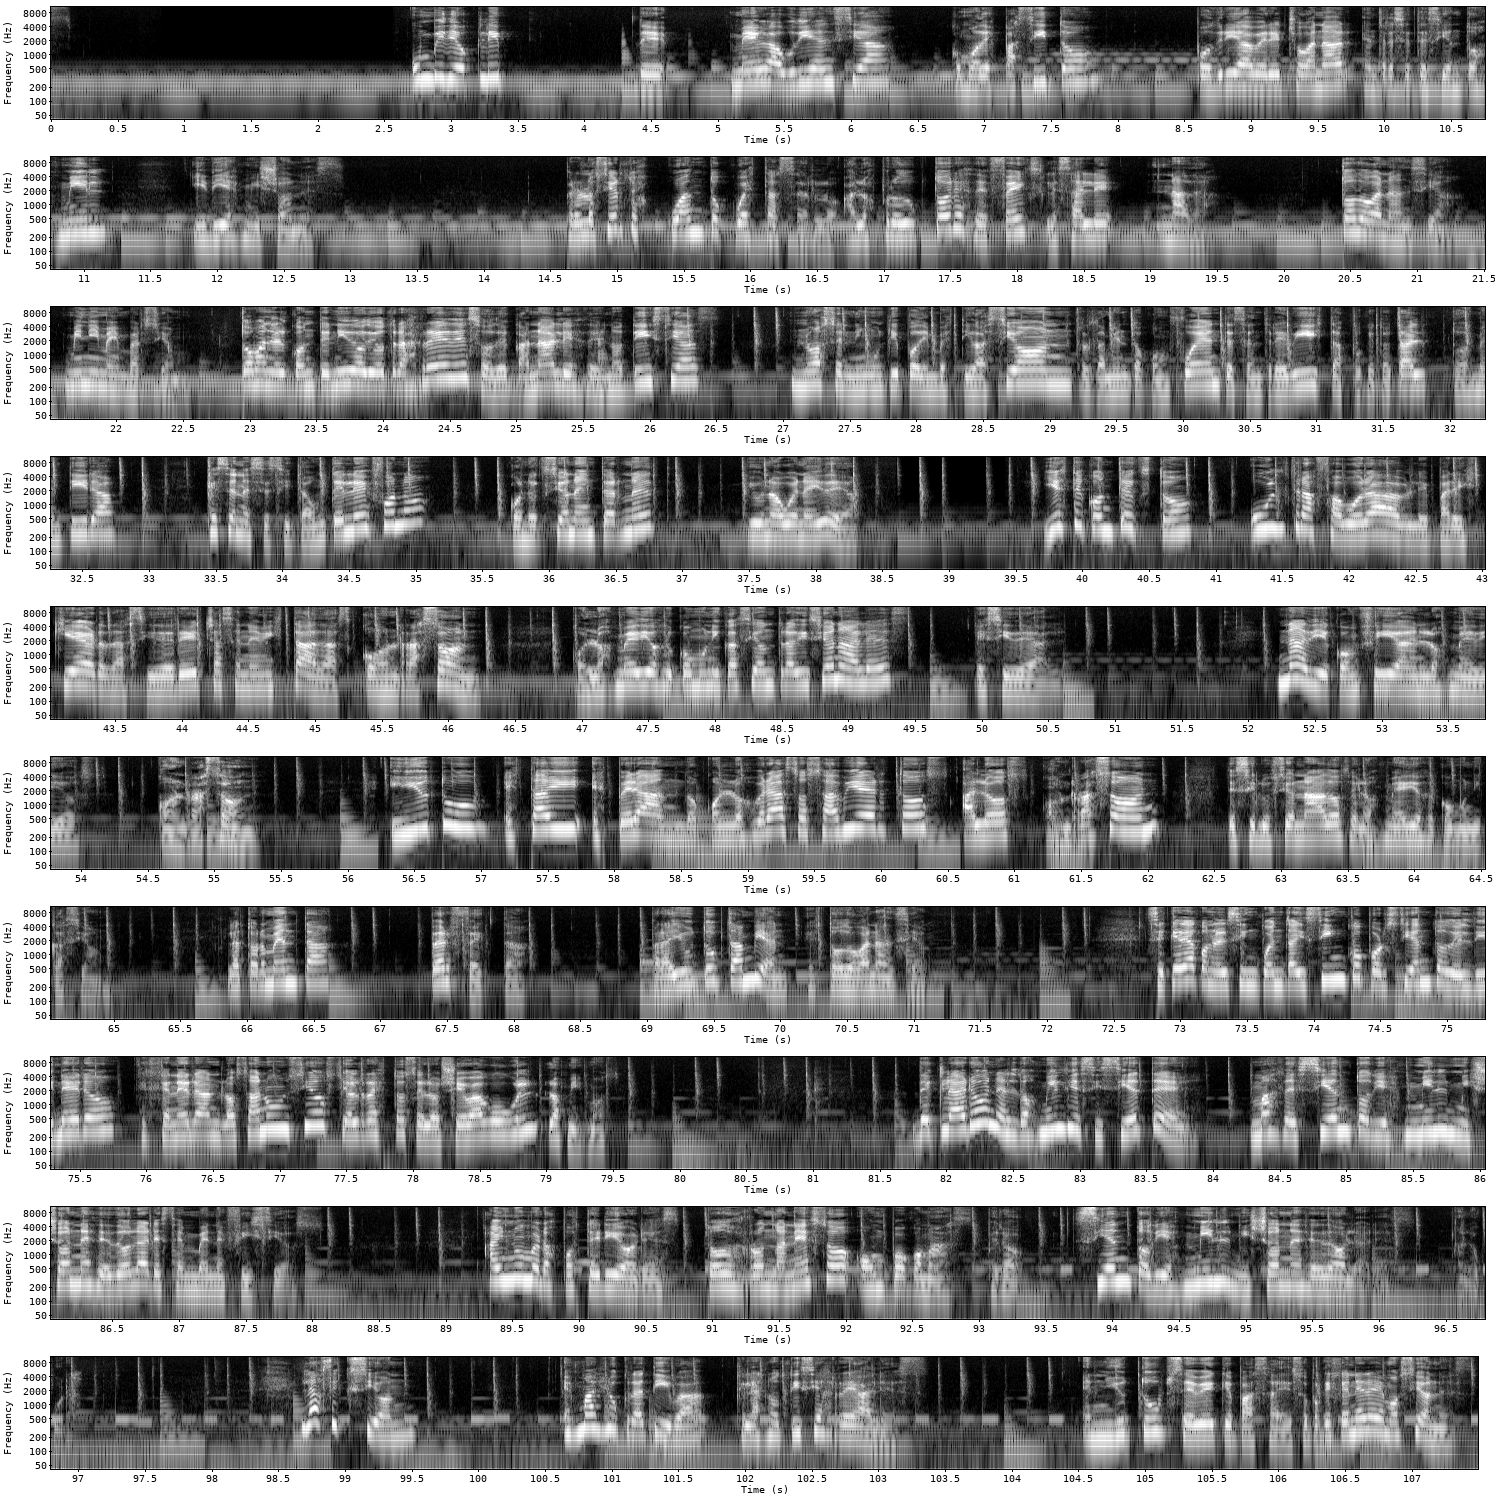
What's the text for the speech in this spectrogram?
Un videoclip de mega audiencia como Despacito podría haber hecho ganar entre 700 mil y 10 millones. Pero lo cierto es cuánto cuesta hacerlo. A los productores de fakes les sale nada. Todo ganancia mínima inversión. Toman el contenido de otras redes o de canales de noticias, no hacen ningún tipo de investigación, tratamiento con fuentes, entrevistas, porque total, todo es mentira. ¿Qué se necesita? Un teléfono, conexión a internet y una buena idea. Y este contexto, ultra favorable para izquierdas y derechas enemistadas, con razón, con los medios de comunicación tradicionales, es ideal. Nadie confía en los medios, con razón. Y YouTube está ahí esperando con los brazos abiertos a los, con razón, desilusionados de los medios de comunicación. La tormenta perfecta. Para YouTube también es todo ganancia. Se queda con el 55% del dinero que generan los anuncios y el resto se lo lleva a Google los mismos declaró en el 2017 más de 110 mil millones de dólares en beneficios. Hay números posteriores, todos rondan eso o un poco más, pero 110 mil millones de dólares. Una locura. La ficción es más lucrativa que las noticias reales. En YouTube se ve que pasa eso, porque genera emociones.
